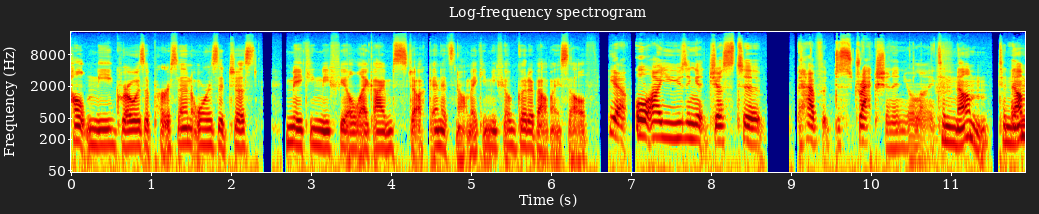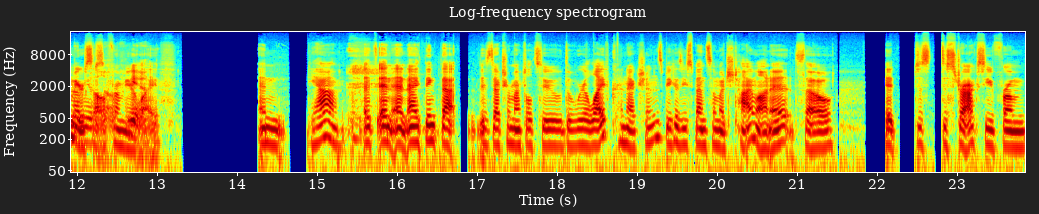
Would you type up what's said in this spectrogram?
help me grow as a person, or is it just making me feel like I'm stuck and it's not making me feel good about myself? Yeah. Or are you using it just to have a distraction in your life? To numb, to numb, numb yourself, yourself, from your yeah. life. And yeah, it's, and, and I think that is detrimental to the real life connections because you spend so much time on it. So it just distracts you from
